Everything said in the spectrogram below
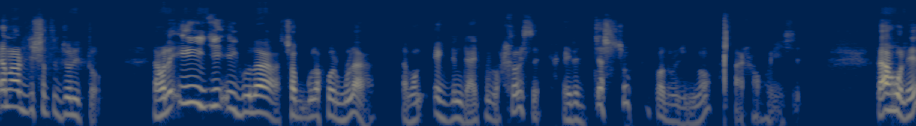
এনার্জির সাথে জড়িত। তাহলে এই যে এইগুলা, সবগুলা ফর্মুলা এবং একদিন ডায়েট করে রাখা হয়েছে, এটা জাস্ট শক্তি উৎপাদনের জন্য রাখা হয়েছে। তাহলে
